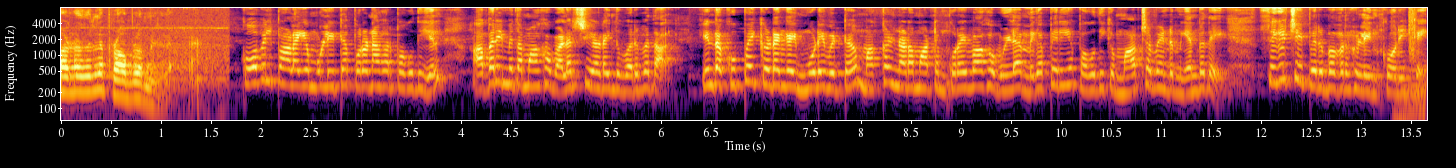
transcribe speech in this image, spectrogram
பண்ணுறதுல ப்ராப்ளம் இல்லை. கோவில்பாளையம் உள்ளிட்ட புறநகர் பகுதியில் அபரிமிதமாக வளர்ச்சியடைந்து வருவதால் இந்த குப்பை கிடங்கை மூடிவிட்டு மக்கள் நடமாட்டம் குறைவாக உள்ள மிகப்பெரிய பகுதிக்கு மாற்ற வேண்டும் என்பதே சிகிச்சை பெறுபவர்களின் கோரிக்கை.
